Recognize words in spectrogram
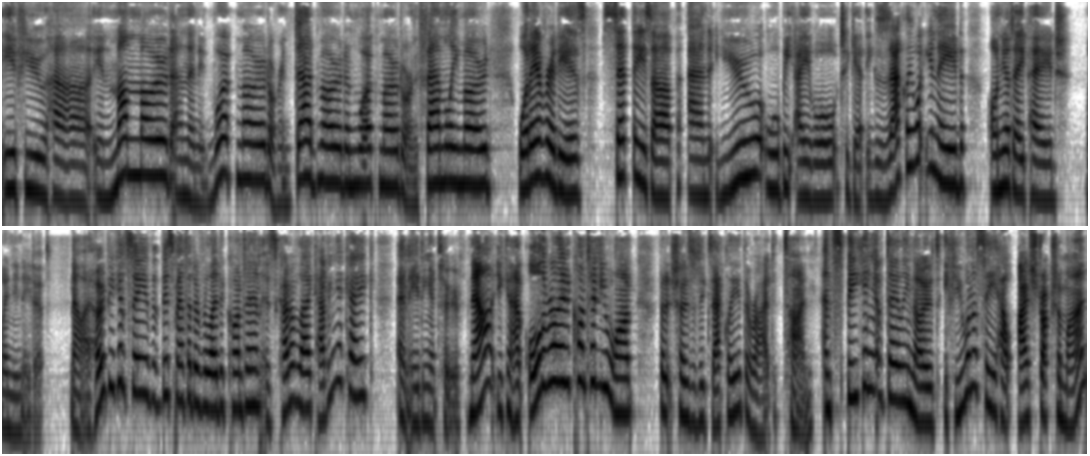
if you are in mum mode and then in work mode or in dad mode and work mode or in family mode, whatever it is, set these up and you will be able to get exactly what you need on your day page when you need it. Now, I hope you can see that this method of related content is kind of like having a cake and eating it too. Now, you can have all the related content you want, but it shows at exactly the right time. And speaking of daily nodes, if you want to see how I structure mine,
